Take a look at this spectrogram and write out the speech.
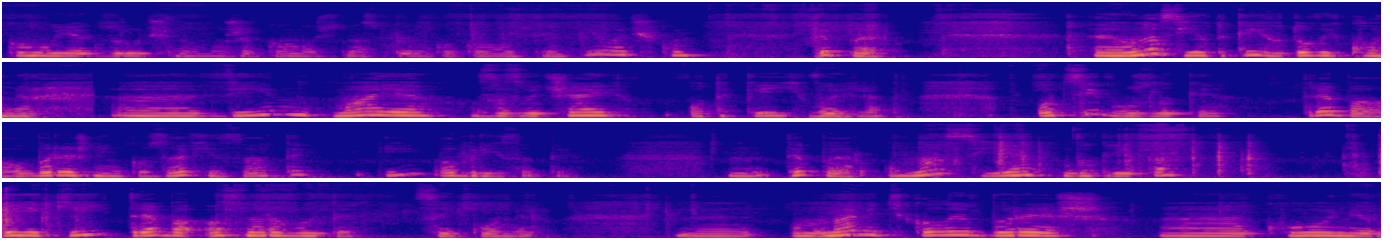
Кому як зручно, може комусь на спинку, комусь на пілочку. Тепер е, у нас є такий готовий комір. Е, Він має зазвичай отакий вигляд. Оці вузлики треба обережненько зав'язати і обрізати. Тепер у нас є викрійка, по якій треба осноровити цей комір. Навіть коли береш е, комір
